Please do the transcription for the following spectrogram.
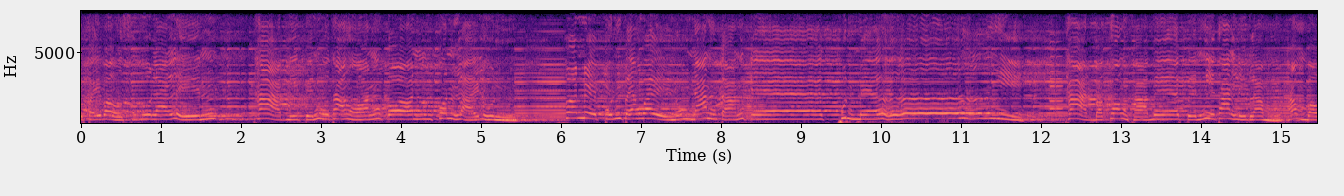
ไว้ด้วยไปเบาสู่ลาเลนธาตุนี่เป็นอุทาหรณ์ก่อนคนหลายรุ่นเพิ่นได้ปุ่นแปลงไว้นุ่มนั้นการแก่คุณแม่เอ้ยธาตุบักข้องขาแม่เป็นนิทานลึกล้ำคำเบา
